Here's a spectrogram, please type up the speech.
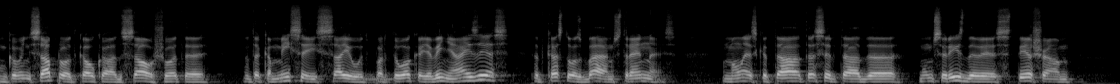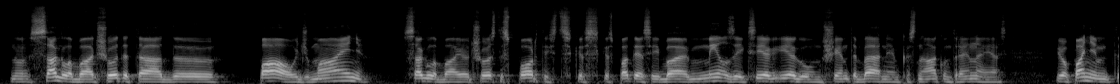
Un ka viņi saprot kaut kādu savu šo te, nu, misijas sajūtu par to, ka, ja viņi aizies, tad kas tos bērnus trenēs? Un man liekas, ka tā, tas ir tāda, mums ir izdevies tiešām nu, saglabāt šo tādu paudžu maiņu saglabājot šos sportistus, kas, kas patiesībā ir milzīgs iegūms šiem bērniem, kas nāk un trenējas. Jo paņemt,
